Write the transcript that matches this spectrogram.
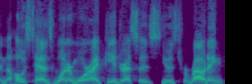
and the host has one or more IP addresses used for routing.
